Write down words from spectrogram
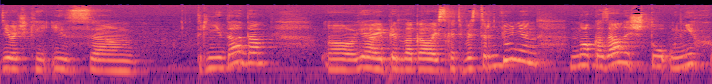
девочки из Тринидада, я ей предлагала искать Western Union, но оказалось, что у них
